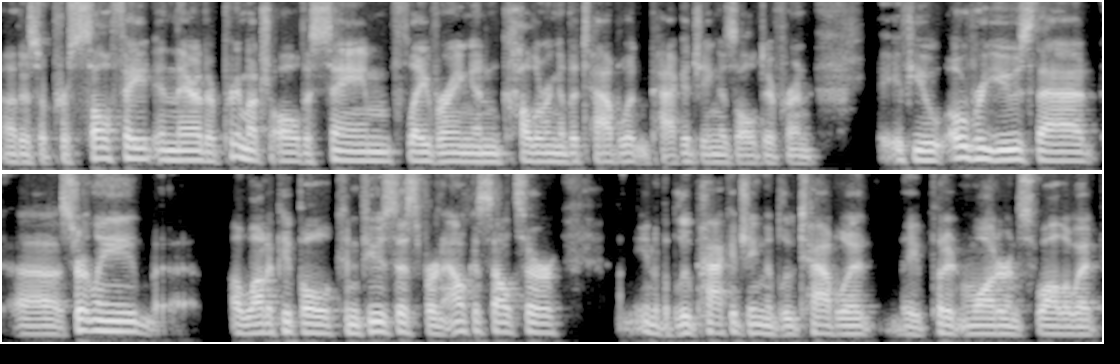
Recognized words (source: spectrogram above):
Uh, there's a persulfate in there. They're pretty much all the same flavoring and coloring of the tablet and packaging is all different. If you overuse that, uh, certainly uh, a lot of people confuse this for an Alka-Seltzer. You know, the blue packaging, the blue tablet, they put it in water and swallow it.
